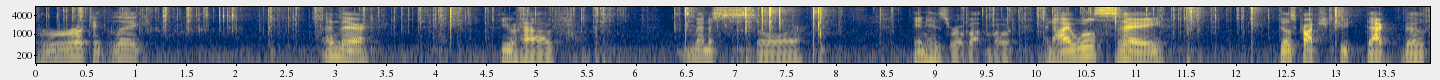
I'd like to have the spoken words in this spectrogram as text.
rotate the leg, and there you have Menasor in his robot mode. And I will say, those crotch that the,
